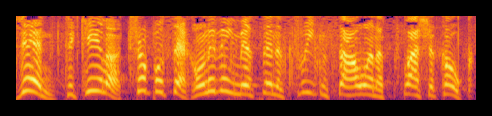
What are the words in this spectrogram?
gin, tequila, triple sec. Only thing missing is sweet and sour and a splash of Coke.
